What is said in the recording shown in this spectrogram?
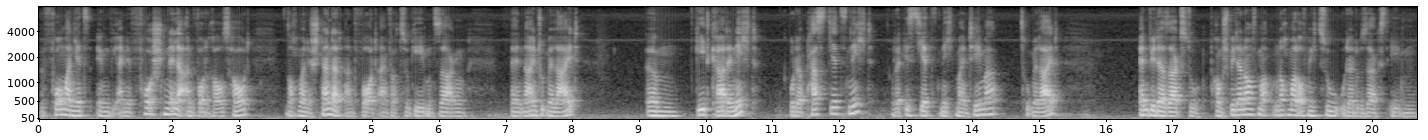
bevor man jetzt irgendwie eine vorschnelle Antwort raushaut, nochmal eine Standardantwort einfach zu geben und zu sagen, äh, nein, tut mir leid, ähm, geht gerade nicht oder passt jetzt nicht oder ist jetzt nicht mein Thema, tut mir leid. Entweder sagst du, komm später noch, noch mal auf mich zu oder du sagst eben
